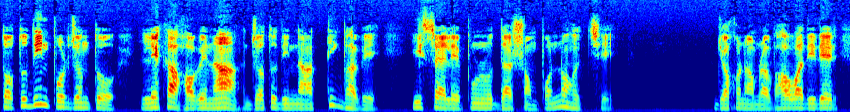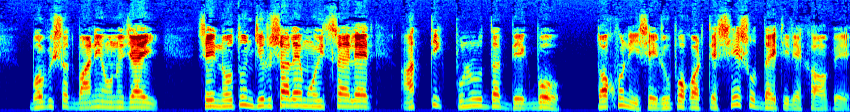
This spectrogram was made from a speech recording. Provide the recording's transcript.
ততদিন পর্যন্ত লেখা হবে না, যতদিন না আত্মিকভাবে ইসরায়েলের পুনরুদ্ধার সম্পন্ন হচ্ছে। যখন আমরা ভাওবাদীদের ভবিষ্যৎবাণী অনুযায়ী সেই নতুন জেরুসালেম ও ইসরায়েলের আত্মিক পুনরুদ্ধার দেখব, তখনই সেই রূপক অর্থে শেষ অধ্যায়টি লেখা হবে,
